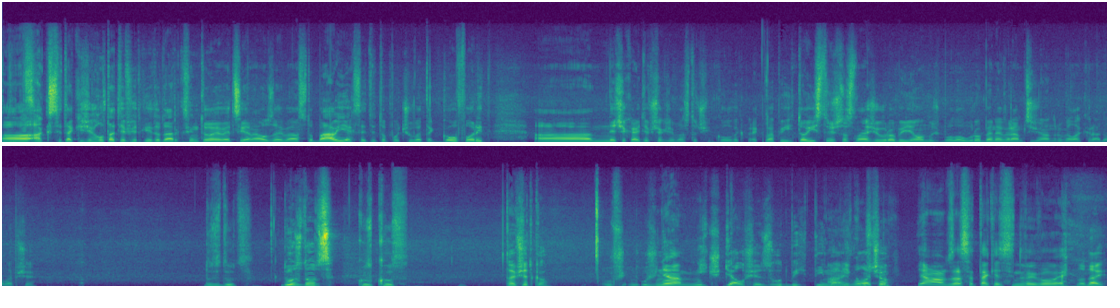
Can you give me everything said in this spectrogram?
A ak ste takí, že hltáte všetky tieto dark synthové veci a naozaj vás to baví, ak chcete to počúvať, tak go for it. A nečakajte však, že vás to čímkoľvek prekvapí. To isté, čo sa snaží urobiť, on už bolo urobené v rámci žánru veľakrát a lepšie. Duc, duc. Duc, duc, Kus, kus. To je všetko. Už, už nemám nič ďalšie z hudby. Ty máš kúšik. Ja mám zase také synthwaveové. No daj.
